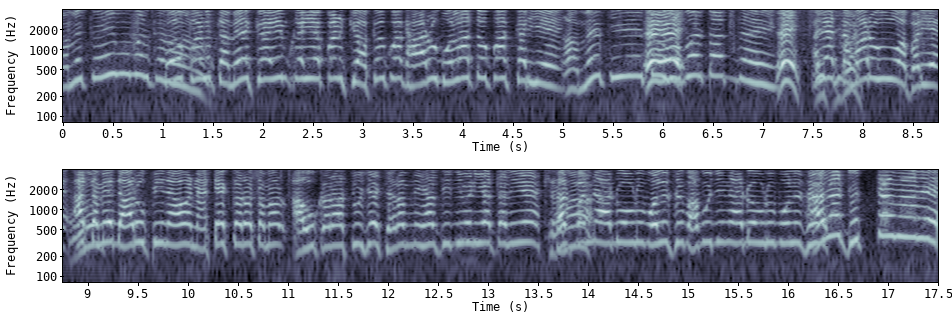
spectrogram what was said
તમે કેમ ઉમર કરવાનું પણ તમે કઈમ કરીએ પણ ક્યાંક કોક હારું બોલો તો કોક કરીએ. અમે કીએ તો ખબરતા જ નહીં. એ તમારું હું વાપરીએ? આ તમે દારૂ પીને આવો નાટક કરો તમારું આવું કરાતું છે શરમ નહીં આવતી જીવન. સરપંચ ને આડું બોલે છે બાબુજી ને આડું અવડું બોલે છે. અરે જુત્તા મારે.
